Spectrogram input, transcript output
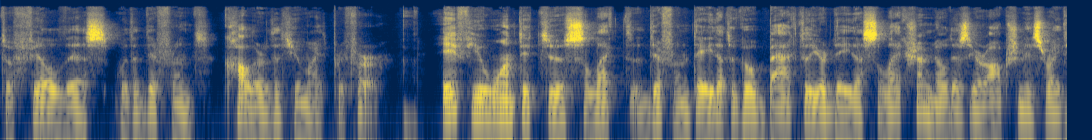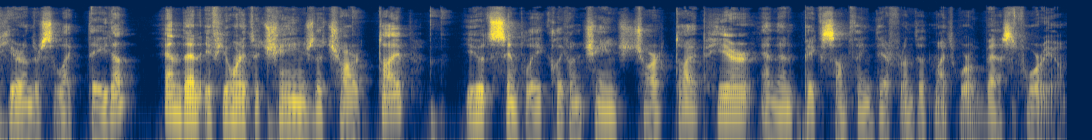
to fill this with a different color that you might prefer. If you wanted to select different data to go back to your data selection, notice your option is right here under Select Data. And then if you wanted to change the chart type, you would simply click on Change Chart Type here and then pick something different that might work best for you.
